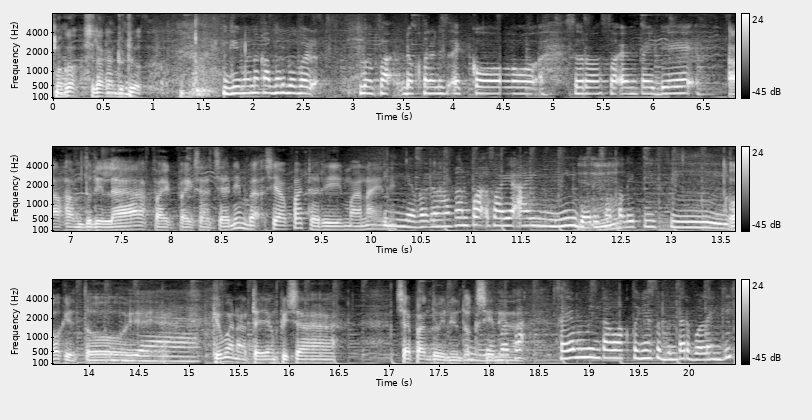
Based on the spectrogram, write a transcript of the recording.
Monggo, silakan duduk. Gimana kabar Bapak Bapak Dr. Andes Eko Suroso MPD? Alhamdulillah, baik-baik saja. Ini Mbak siapa dari mana ini? Iya, perkenalkan Pak, saya Aini dari Satelit TV. Oh gitu. Iya. ya, ya. Gimana? Ada yang bisa saya bantu ini untuk Iya, ke sini? Bapak, saya meminta waktunya sebentar boleh nggih?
